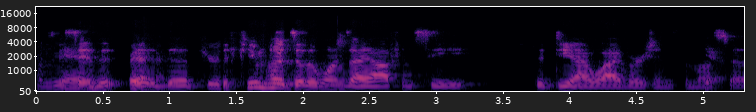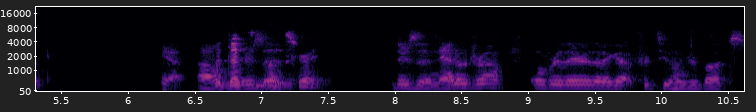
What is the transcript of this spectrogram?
I was gonna and, say the, the, the, the, fume hoods are the ones I often see the DIY versions the most yeah. of. Yeah, um, but that's that's a, great. There's a NanoDrop over there that I got for 200 bucks.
